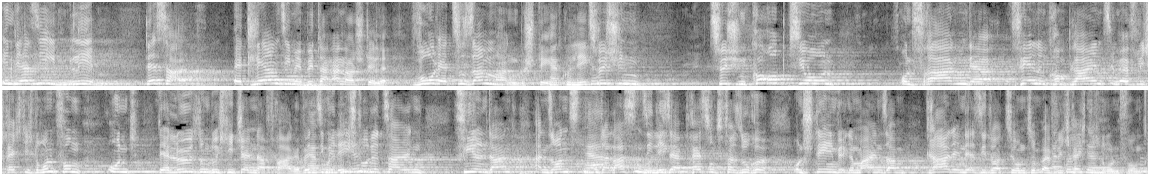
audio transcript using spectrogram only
in der Sie leben. Deshalb erklären Sie mir bitte an anderer Stelle, wo der Zusammenhang besteht zwischen, zwischen Korruption, und Fragen der fehlenden Compliance im öffentlich-rechtlichen Rundfunk und der Lösung durch die Genderfrage. Wenn Herr Sie Kollege? mir die Studie zeigen, vielen Dank. Ansonsten Herr unterlassen Sie Kollege? diese Erpressungsversuche und stehen wir gemeinsam gerade in der Situation zum öffentlich-rechtlichen. Rundfunk.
